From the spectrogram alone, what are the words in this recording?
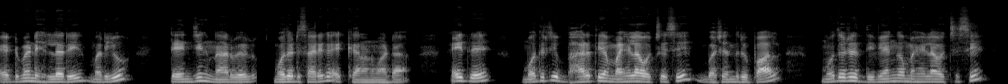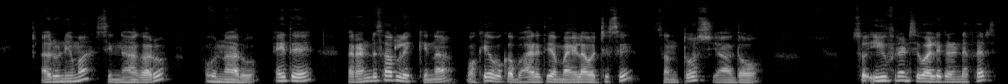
ఎడ్మండ్ హిల్లరీ మరియు టెంజింగ్ నార్వేలు మొదటిసారిగా ఎక్కారనమాట అయితే మొదటి భారతీయ మహిళ వచ్చేసి బచంద్రి పాల్ మొదటి దివ్యాంగ మహిళ వచ్చేసి అరుణిమ సిన్హా గారు ఉన్నారు. అయితే రెండుసార్లు ఎక్కిన ఒకే ఒక భారతీయ మహిళ వచ్చేసి సంతోష్ యాదవ్. సో ఈ ఫ్రెండ్స్ ఇవాళ కరెంట్ అఫైర్స్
